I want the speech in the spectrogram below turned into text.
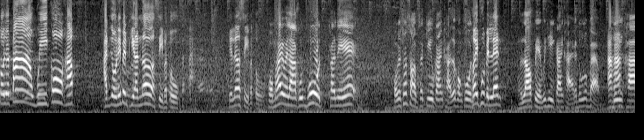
Toyota Vigo ครับ อันตัวนี้เป็น p i เนอร์4ประตู p i เนอร์4ประตู ผมให้เวลาคุณพูดคันนี้ ผมจะทดสอบสกิลการขายรถของคุณ เฮ้ย พูดเป็นเล่น เราเปลี่ยนวิธีการขายกันทุกรูปแบบอ่าฮะ ดีคา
